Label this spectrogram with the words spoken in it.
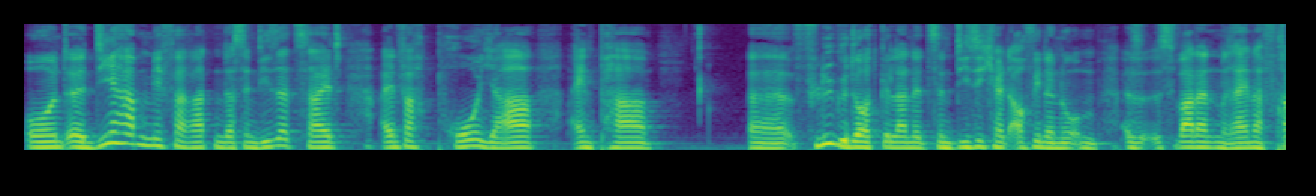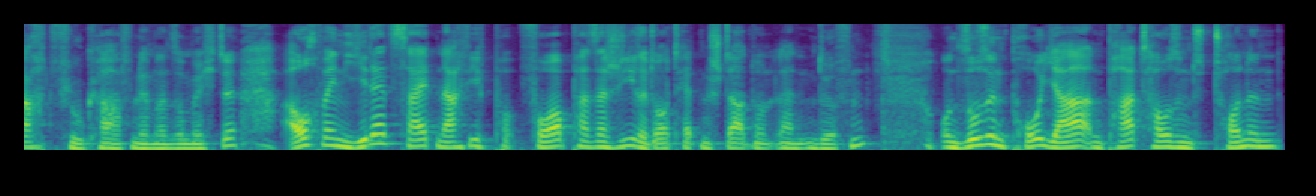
Und äh, die haben mir verraten, dass in dieser Zeit einfach pro Jahr ein paar äh, Flüge dort gelandet sind, die sich halt auch wieder nur um, also es war dann ein reiner Frachtflughafen, wenn man so möchte, auch wenn jederzeit nach wie vor Passagiere dort hätten starten und landen dürfen. Und so sind pro Jahr ein paar tausend Tonnen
